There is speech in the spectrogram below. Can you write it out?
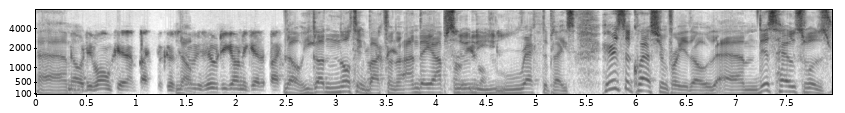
Um, No, they won't get it back because No. who, who are they going to get it back? No, he got nothing back from them, and they absolutely wrecked the place. Here's the question for you, though. Um, this house was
